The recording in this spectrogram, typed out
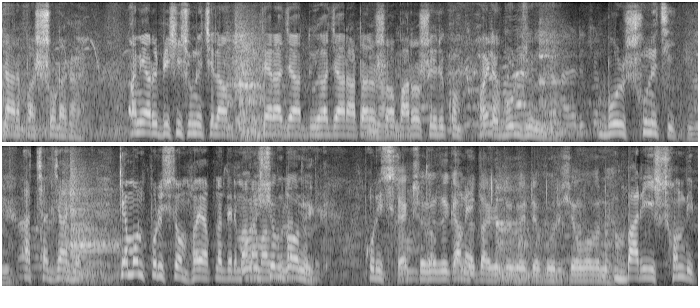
চার পাঁচশো টাকা। আমি আরও বেশি শুনেছিলাম তেরো হাজার দুই হাজার আঠারোশো বারোশো এরকম। হয় না? বল ভুল শুনছি। বল শুনেছি। আচ্ছা যাই হোক। কেমন পরিশ্রম হয় আপনাদের পরিশ্রম তো অনেক। পরিশ্রম একশো তো কেজি তাকে তো এটা পরিশ্রম হবে না। বাড়ি সন্দীপ?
